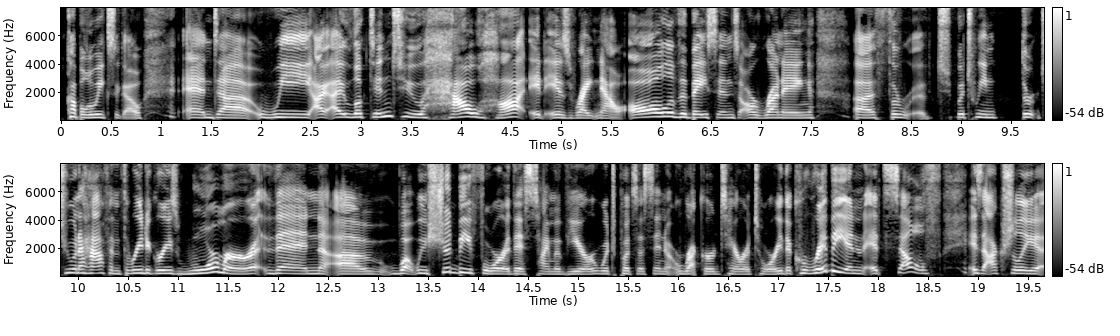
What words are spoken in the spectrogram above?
couple of weeks ago. And uh, we I, I, looked into how hot it is right now. All of the basins are running uh, th- between th- two and a half and three degrees warmer than uh, what we should be for this time of year, which puts us in record territory. The Caribbean itself is actually uh,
